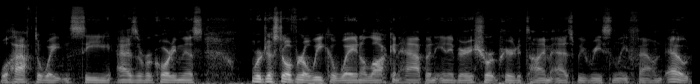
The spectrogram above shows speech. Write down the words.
We'll have to wait and see. As of recording this, we're just over a week away, and a lot can happen in a very short period of time, as we recently found out.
